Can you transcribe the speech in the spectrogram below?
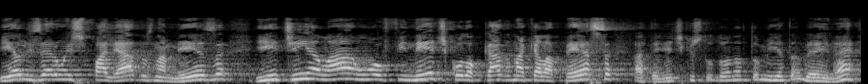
e eles eram espalhados na mesa, e tinha lá um alfinete colocado naquela peça. Ah, tem gente que estudou anatomia também, né?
